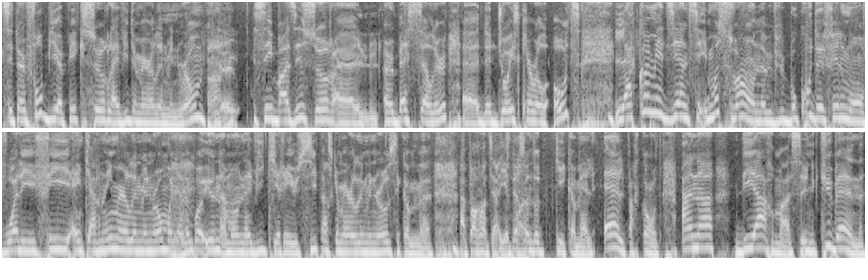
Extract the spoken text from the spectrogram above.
c'est un faux biopic sur la vie de Marilyn Monroe. OK. C'est basé sur euh, un best-seller euh, de Joyce Carol Oates. La comédienne, c'est moi souvent on a vu beaucoup de films où on voit les filles incarner Marilyn Monroe. Moi, il n'y en a pas une à mon avis qui réussit parce que Marilyn Monroe c'est comme euh, à part entière. Il y a personne d'autre qui est comme elle. Elle, par contre, Anna de Armas, une cubaine,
